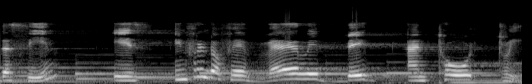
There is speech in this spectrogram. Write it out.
The scene is in front of a very big and tall tree.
